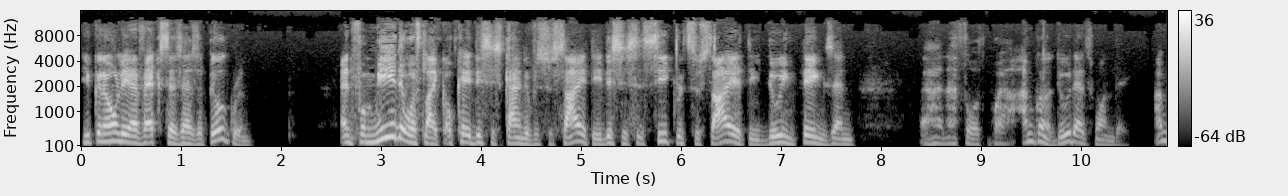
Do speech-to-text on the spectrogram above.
you can only have access as a pilgrim. And for me, there was like, okay, this is kind of a society. This is a secret society doing things. And, and I thought, well, I'm to do that one day. I'm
